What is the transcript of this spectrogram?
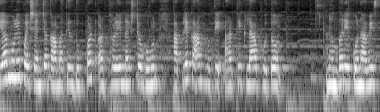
यामुळे पैशांच्या कामातील दुप्पट अडथळे नष्ट होऊन आपले काम होते आर्थिक लाभ होतो. नंबर एकोणावीस.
